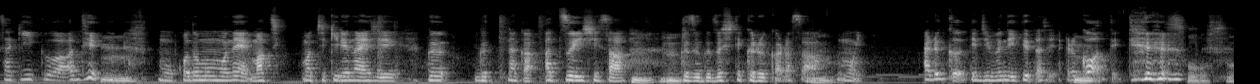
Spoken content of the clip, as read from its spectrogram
先行くわってう。うん。もう子供もね、待ち、待ちきれないし、ぐ、ぐ、なんか暑いしさう、ん。うんぐずぐずしてくるからさ、うもう、歩くって自分で言ってたし、歩こうって言って。そうそう。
